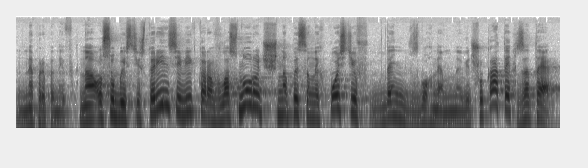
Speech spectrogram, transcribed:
не припинив. На особистій сторінці Віктора власноруч написаних постів в день з вогнем не відшукати. Зате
